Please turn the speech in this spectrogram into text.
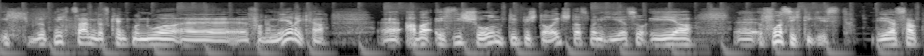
ich würde nicht sagen, das kennt man nur äh, von Amerika. Äh, aber es ist schon typisch deutsch, dass man hier so eher äh, vorsichtig ist. Er sagt,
